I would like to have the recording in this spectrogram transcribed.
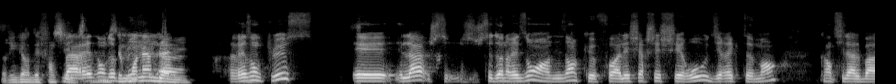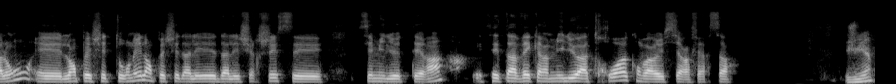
rigueur défensive. Bah, c'est mon humble avis raison de plus. Et là, je, te donne raison en disant qu'il faut aller chercher Chéroux directement quand il a le ballon et l'empêcher de tourner, l'empêcher d'aller d'aller chercher ses, ses milieux de terrain. Et c'est avec un milieu à trois qu'on va réussir à faire ça. Julien?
